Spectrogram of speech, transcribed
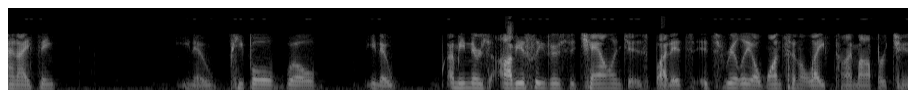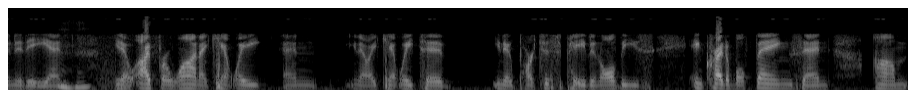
and I think, you know, people will, you know, I mean, there's obviously there's the challenges, but it's it's really a once in a lifetime opportunity, and mm-hmm. you know, I for one, I can't wait, and you know, I can't wait to, you know, participate in all these incredible things, and um,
